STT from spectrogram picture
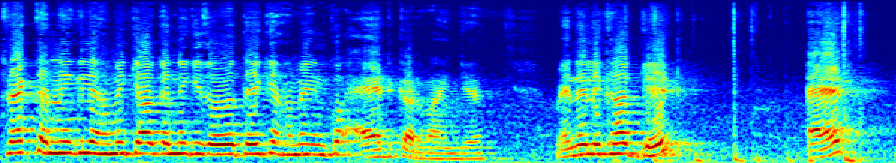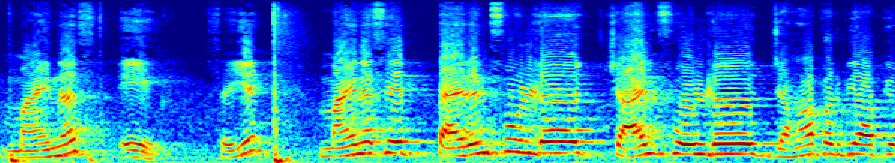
ट्रैक करने के लिए हमें क्या करने की ज़रूरत है कि हमें इनको ऐड करवाएँगे। मैंने लिखा गेट एड माइनस ए सही है? Minus A parent folder child folder जहाँ पर भी आपके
